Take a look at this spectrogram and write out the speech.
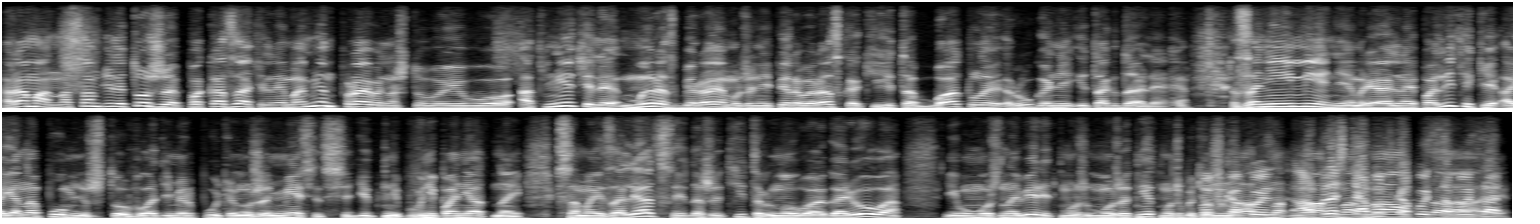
Роман, на самом деле тоже показательный момент. Правильно, что вы его отметили. Мы разбираем уже не первый раз какие-то батлы, ругани и так далее. За неимением реальной политики, а я напомню, что Владимир Путин уже месяц сидит в в непонятной самоизоляции, даже титр Нового Огарева, ему можно верить, может, может нет, может быть, он в какой... на, на, а, подожди, на, а вы в какой самоизоляции?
